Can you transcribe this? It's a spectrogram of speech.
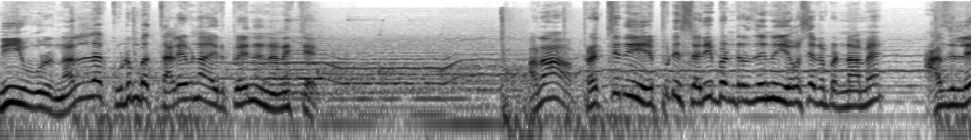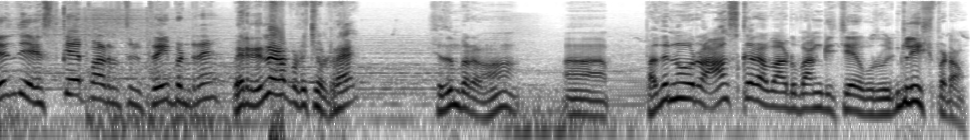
நீ ஒரு நல்ல குடும்ப தலைவனா இருப்பேன்னு நினைச்சேன் ஆனா பிரச்சனையை எப்படி சரி பண்றதுன்னு யோசனை பண்ணாம அதுல இருந்து எஸ்கேப் ஆடுறதுக்கு ட்ரை பண்றேன். வேற என்னடா பண்ண சொல்ற? சிதம்பரம் ஆ, பதினோரு ஆஸ்கர் அவார்டு வாங்கிச்சே ஒரு இங்கிலீஷ் படம்.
